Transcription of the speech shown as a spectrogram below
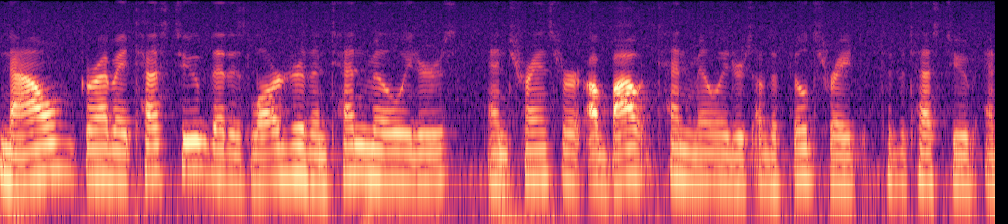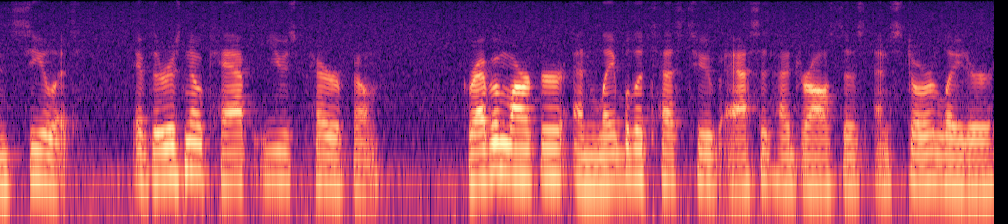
Now, grab a test tube that is larger than 10 milliliters and transfer about 10 milliliters of the filtrate to the test tube and seal it. If there is no cap, use parafilm. Grab a marker and label the test tube acid hydrolysis and store later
